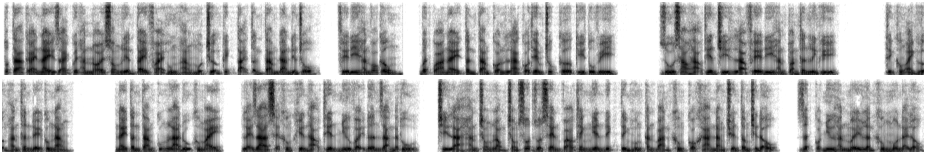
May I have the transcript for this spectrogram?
Tốt ta, cái này giải quyết hắn nói xong liền tay phải hung hăng một trường kích tại tần tam đan điền chỗ, phế đi hắn võ công, bất quá này tần tam còn là có thêm chút cơ kỳ tu vi. Dù sao hạo thiên chỉ là phế đi hắn toàn thân linh khí, thịnh không ảnh hưởng hắn thân đề công năng nay tần tam cũng là đủ không may, lẽ ra sẽ không khiến hạo thiên như vậy đơn giản đắc thủ, chỉ là hắn trong lòng trong sốt ruột sen vào thanh niên đích tình huống căn bản không có khả năng chuyên tâm chiến đấu, rất có như hắn mấy lần không môn đại lậu,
